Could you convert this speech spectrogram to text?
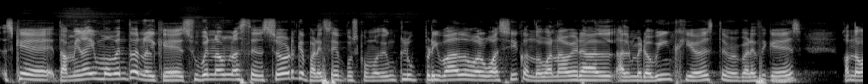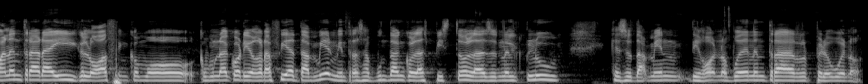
Es que también hay un momento en el que suben a un ascensor que parece pues como de un club privado o algo así, cuando van a ver al, al merovingio este, me parece que es, cuando van a entrar ahí, que lo hacen como, como una coreografía también, mientras apuntan con las pistolas en el club, que eso también, digo, no pueden entrar, pero bueno.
